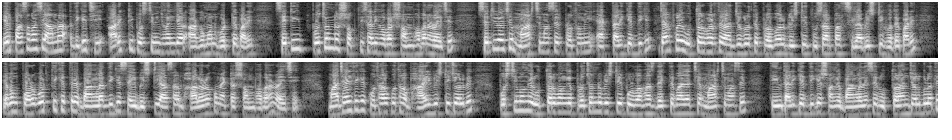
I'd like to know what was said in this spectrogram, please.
এর পাশাপাশি আমরা দেখেছি আরেকটি পশ্চিমী ঝঞ্ঝার আগমন ঘটতে পারে। সেটি প্রচণ্ড শক্তিশালী হবার সম্ভাবনা রয়েছে। সেটি রয়েছে মার্চ মাসের প্রথমেই এক তারিখের দিকে, যার ফলে উত্তর ভারতের রাজ্যগুলোতে প্রবল বৃষ্টি, তুষারপাত, শিলাবৃষ্টি হতে পারে এবং পরবর্তী ক্ষেত্রে বাংলার দিকে সেই বৃষ্টি আসার ভালো রকম একটা সম্ভাবনা রয়েছে। মাঝারি থেকে কোথাও কোথাও ভারী বৃষ্টি চলবে। পশ্চিমবঙ্গের উত্তরবঙ্গে প্রচণ্ড বৃষ্টির পূর্বাভাস দেখতে পাওয়া যাচ্ছে মার্চ মাসের তিন তারিখের দিকে সঙ্গে বাংলাদেশের উত্তরাঞ্চলগুলোতে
